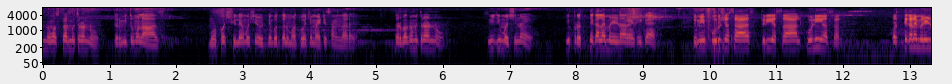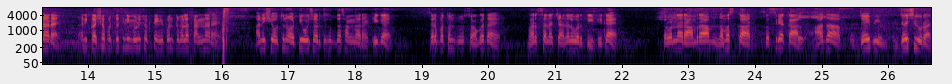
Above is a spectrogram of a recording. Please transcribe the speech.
नमस्कार मित्रांनो तर मी तुम्हाला आज मोफत शिलाई मशीन योजनेबद्दल महत्त्वाची माहिती सांगणार आहे. तर बघा मित्रांनो ही जी मशीन आहे ही प्रत्येकाला मिळणार आहे ठीक आहे? तुम्ही पुरुष असाल स्त्री असाल कोणीही असाल प्रत्येकाला मिळणार आहे आणि कशा पद्धतीने मिळू शकते हे पण तुम्हाला सांगणार आहे. आणि शेवटून अटी व शर्तीसुद्धा सांगणार आहे ठीक आहे? सर्वप्रथम तुमचं स्वागत आहे भारत सणा चॅनलवरती ठीक आहे? सर्वांना राम राम नमस्कार सत श्री अकाल आदाब जय भीम जय शिवराय.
